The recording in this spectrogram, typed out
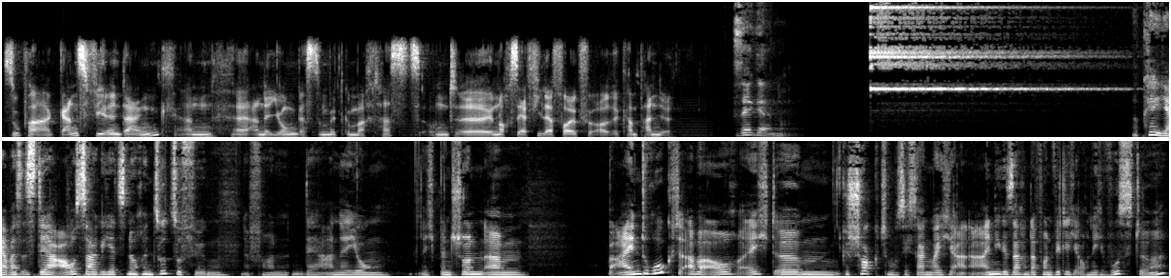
Super, ganz vielen Dank an äh, Anne Jung, dass du mitgemacht hast und äh, noch sehr viel Erfolg für eure Kampagne. Sehr gerne. Okay, ja, was ist der Aussage jetzt noch hinzuzufügen von der Anne Jung? Ich bin schon ähm, beeindruckt, aber auch echt ähm, geschockt, muss ich sagen, weil ich einige Sachen davon wirklich auch nicht wusste.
